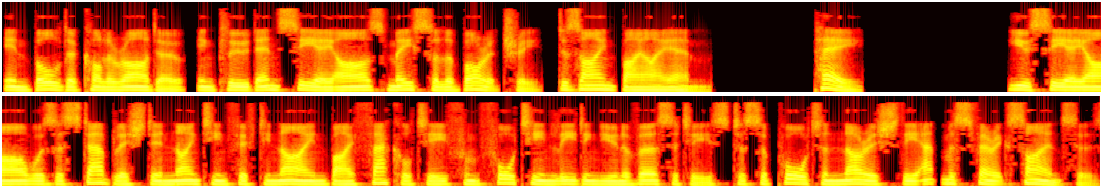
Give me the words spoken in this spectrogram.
in Boulder, Colorado, include NCAR's Mesa Laboratory, designed by I.M. Pei. UCAR was established in 1959 by faculty from 14 leading universities to support and nourish the atmospheric sciences.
